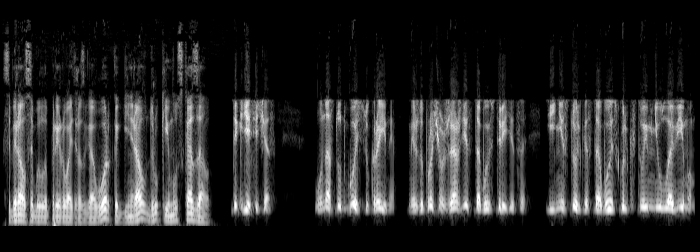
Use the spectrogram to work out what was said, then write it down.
Собирался было прервать разговор, как генерал вдруг ему сказал. «Ты где сейчас?» У нас тут гость с Украины. Между прочим, жаждет с тобой встретиться. И не столько с тобой, сколько с твоим неуловимым.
